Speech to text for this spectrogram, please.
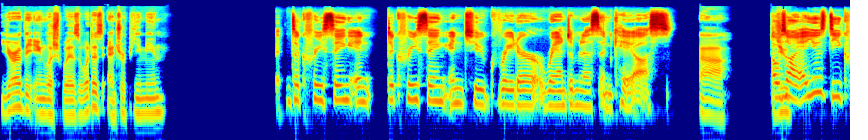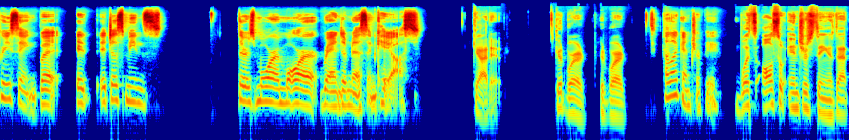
you're the English whiz. What does entropy mean? Decreasing in decreasing into greater randomness and chaos. Ah. Oh, you- sorry, I use decreasing, but it, it just means there's more and more randomness and chaos. Got it. Good word. Good word. I like entropy. What's also interesting is that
